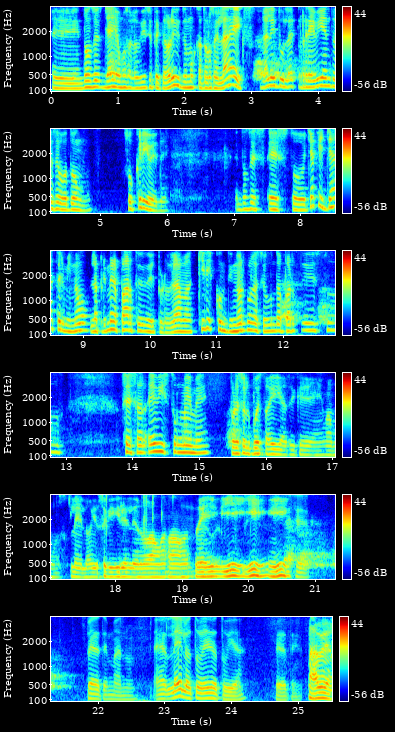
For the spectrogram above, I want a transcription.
Eh, entonces, ya llegamos a los 10 espectadores y tenemos 14 likes. Dale tu like, revienta ese botón, suscríbete. Entonces, esto, ya que ya terminó la primera parte del programa, ¿quieres continuar con la segunda parte de esto? César, he visto un meme, por eso lo he puesto ahí, así que vamos, léelo. Yo sé que quieres leerlo, vamos, vamos. Dice, espérate, mano. A ver, léelo tú, léelo tú ya. Espérate, A ver,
